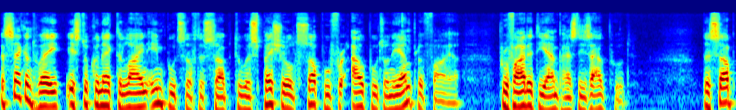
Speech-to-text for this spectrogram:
A second way is to connect the line inputs of the sub to a special subwoofer output on the amplifier, provided the amp has this output. The sub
